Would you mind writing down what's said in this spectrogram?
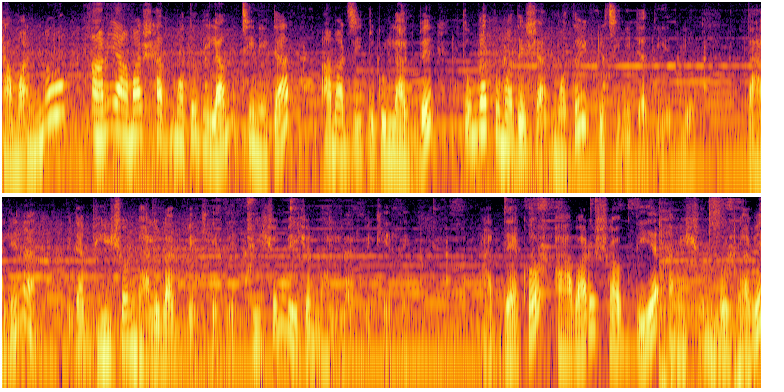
সামান্য, আমি আমার স্বাদ মতো দিলাম চিনিটা। আমার যেটুকু লাগবে, তোমরা তোমাদের স্বাদ মতো একটু চিনিটা দিয়ে দিও। তাহলে না, এটা ভীষণ ভালো লাগবে খেতে। ভীষণ ভীষণ ভালো লাগবে খেতে। আর দেখো আবারও সব দিয়ে আমি সুন্দরভাবে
